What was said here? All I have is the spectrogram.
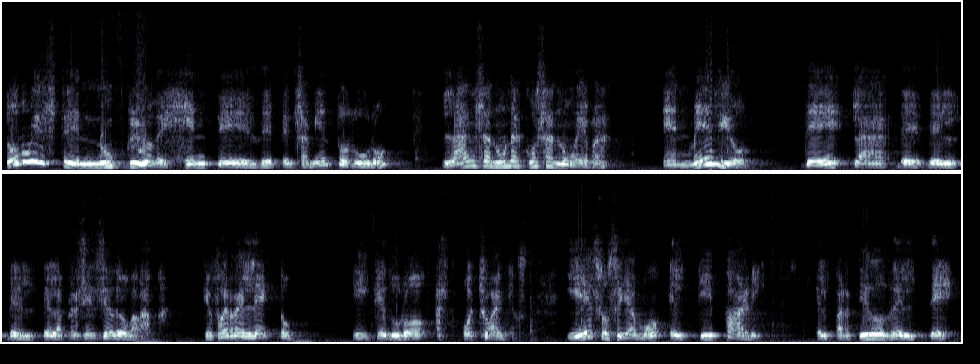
Todo este núcleo de gente de pensamiento duro lanzan una cosa nueva en medio de la, de, la presidencia de Obama. que fue reelecto y que duró ocho años. Y eso se llamó el Tea Party, el partido del té,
